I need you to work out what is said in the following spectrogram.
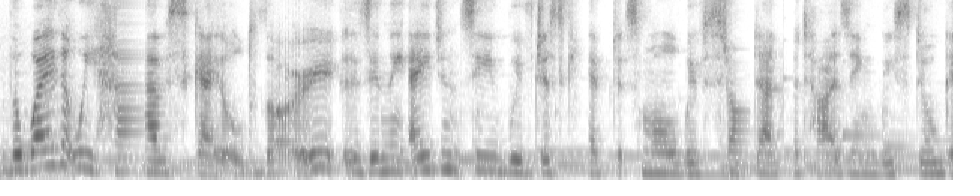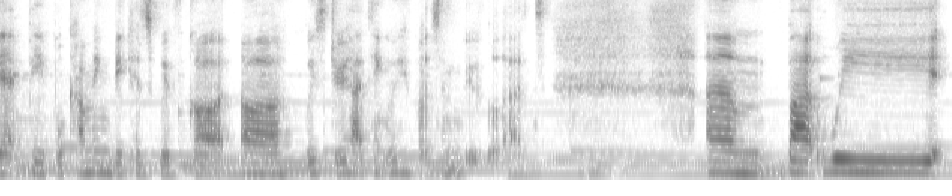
the way that we have scaled though is in the agency we've just kept it small. We've stopped advertising. We still get people coming because we've got uh we do i think we've got some google ads. Um, but we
